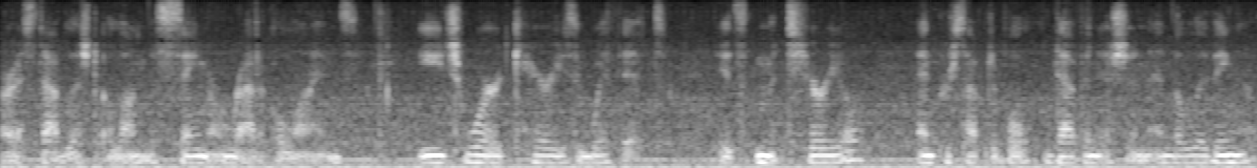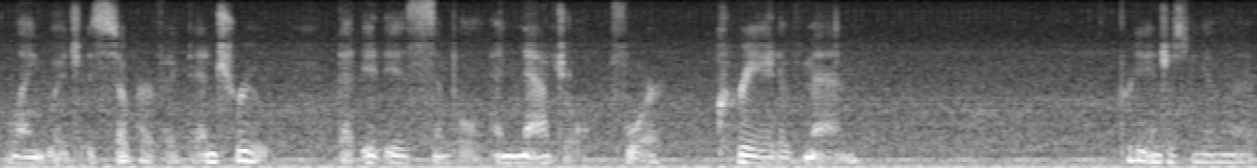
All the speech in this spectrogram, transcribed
are established along the same radical lines. Each word carries with it its material and perceptible definition, and the living language is so perfect and true that it is simple and natural for creative men. Pretty interesting, isn't it?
